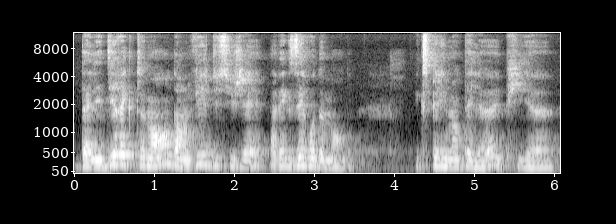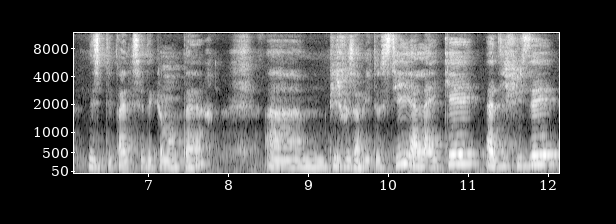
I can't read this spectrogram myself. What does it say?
d'aller directement dans le vif du sujet avec zéro demande. Expérimentez-le et puis euh, n'hésitez pas à laisser des commentaires. puis je vous invite aussi à liker, à diffuser,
